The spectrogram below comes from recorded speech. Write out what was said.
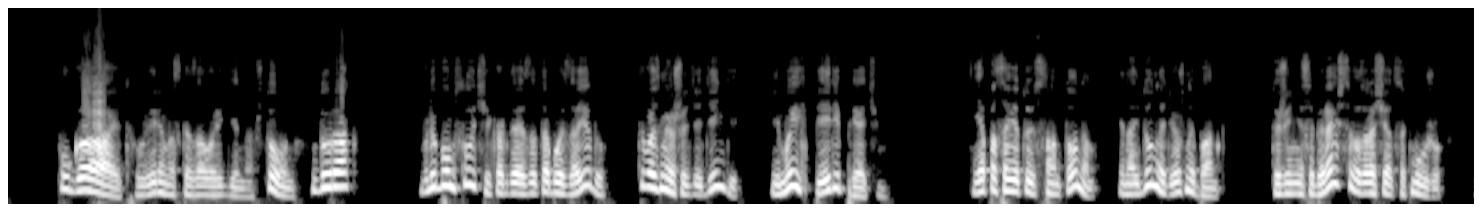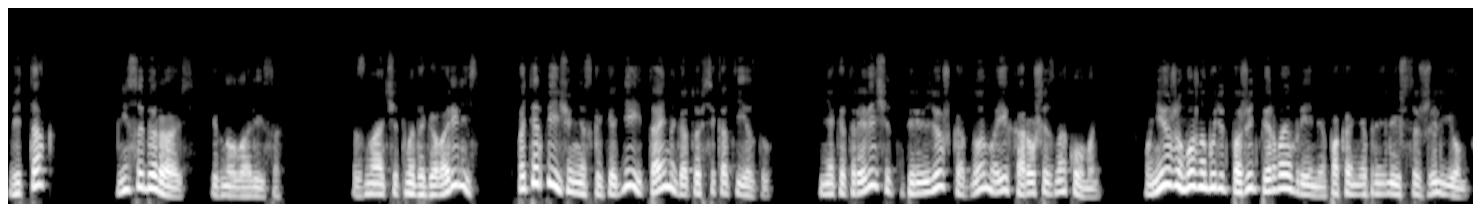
Пугает, уверенно сказала Регина. Что он, дурак? В любом случае, когда я за тобой заеду, ты возьмешь эти деньги, и мы их перепрячем. Я посоветуюсь с Антоном и найду надежный банк. Ты же не собираешься возвращаться к мужу? Ведь так? Не собираюсь, кивнула Алиса. Значит, мы договорились? Потерпи еще несколько дней и тайно готовься к отъезду. Некоторые вещи ты перевезешь к одной моей хорошей знакомой. У нее же можно будет пожить первое время, пока не определишься с жильем.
